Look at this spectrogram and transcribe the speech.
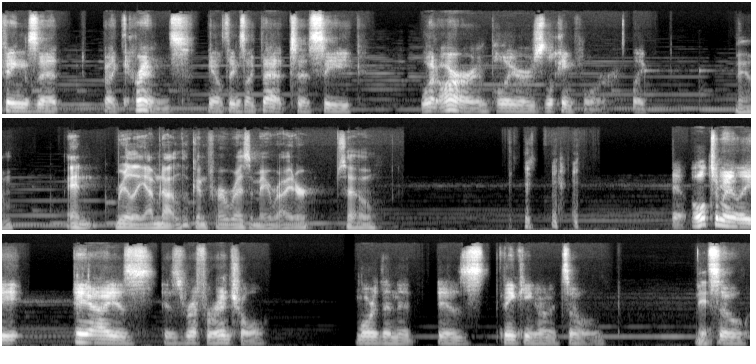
things that like trends you know things like that to see what are employers looking for like Yeah. And really, I'm not looking for a resume writer. So Yeah, ultimately, AI is is referential more than it is thinking on its own. Yeah. And so,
